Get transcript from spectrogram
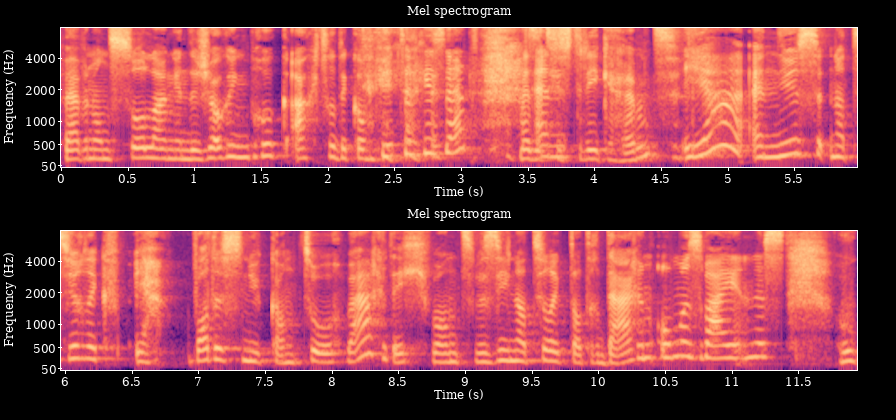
We hebben ons zo lang in de joggingbroek achter de computer gezet. Met het gestreken hemd. Ja, en nu is het natuurlijk... Ja, wat is nu kantoorwaardig? Want we zien natuurlijk dat er daar een ommezwaai in is. Hoe,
